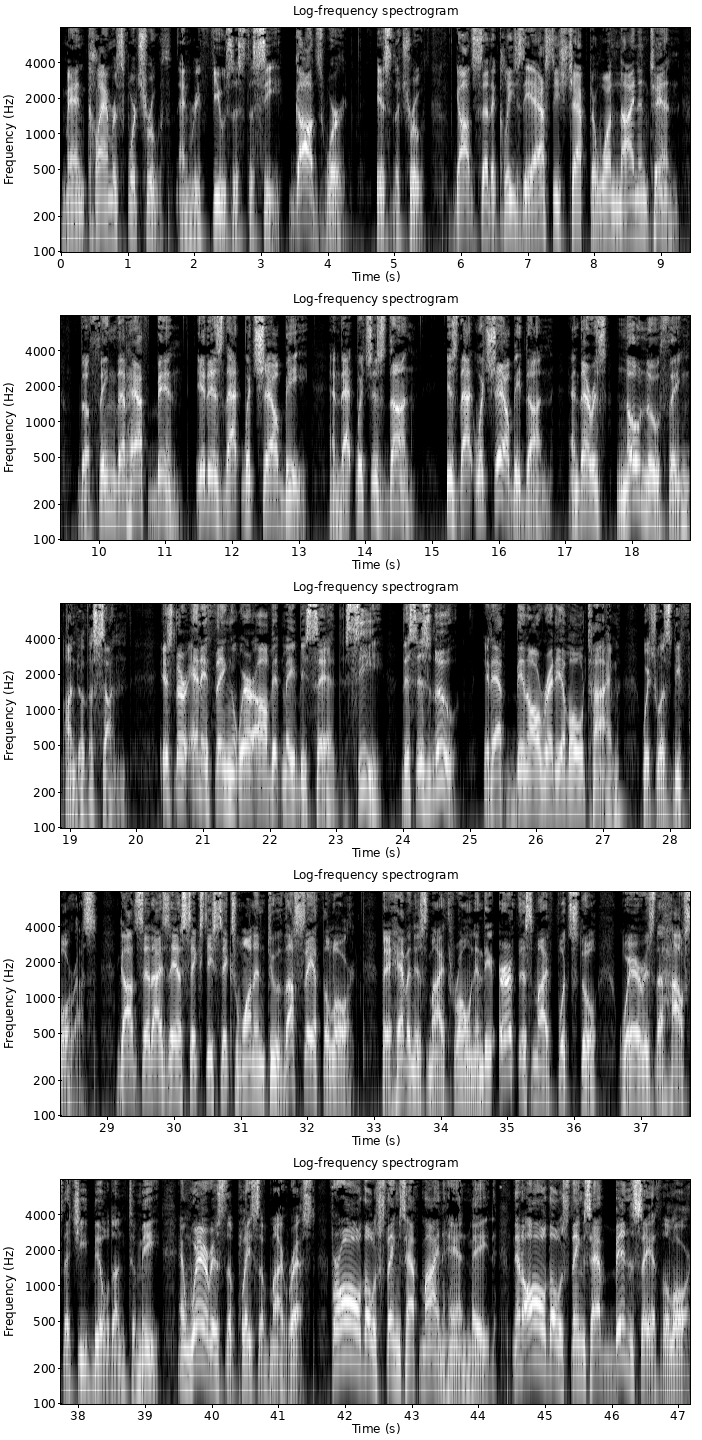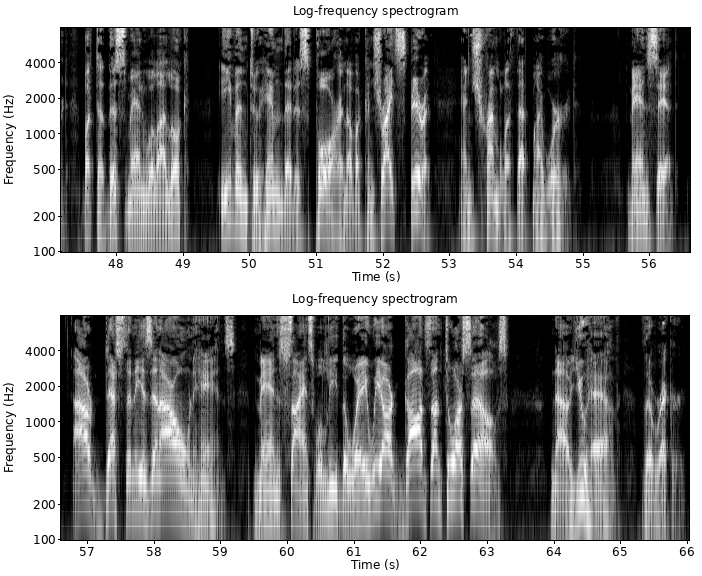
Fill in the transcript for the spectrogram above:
Man clamors for truth and refuses to see. God's word is the truth. God said Ecclesiastes chapter 1, 9 and 10, The thing that hath been, it is that which shall be, and that which is done, is that which shall be done, and there is no new thing under the sun. Is there anything whereof it may be said, See, this is new. It hath been already of old time, which was before us. God said, Isaiah 66, 1 and 2, Thus saith the Lord, The heaven is my throne, and the earth is my footstool. Where is the house that ye build unto me? And where is the place of my rest? For all those things hath mine hand made, and all those things have been, saith the Lord. But to this man will I look, even to him that is poor and of a contrite spirit, and trembleth at my word. Man said, Our destiny is in our own hands. Man's science will lead the way. We are gods unto ourselves. Now you have the record.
